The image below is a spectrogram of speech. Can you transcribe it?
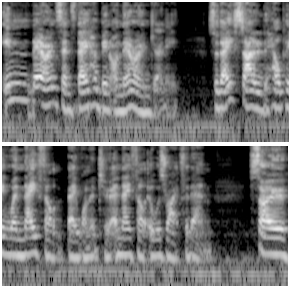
in their own sense, they have been on their own journey. So they started helping when they felt they wanted to and they felt it was right for them. So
